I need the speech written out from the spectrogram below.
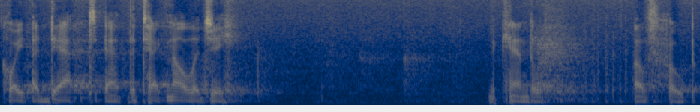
quite adept at the technology. The candle of hope.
